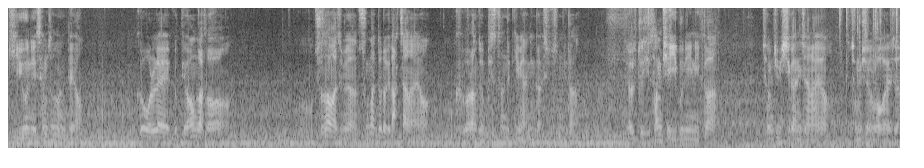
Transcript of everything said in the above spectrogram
기운이 샘솟는데요. 그 원래 그 병원 가서 어, 주사 맞으면 순간적으로 낫잖아요. 그거랑 좀 비슷한 느낌이 아닌가 싶습니다. 12시 32분이니까 점심시간이잖아요. 점심을 먹어야죠.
